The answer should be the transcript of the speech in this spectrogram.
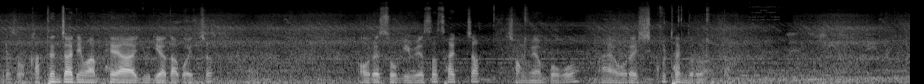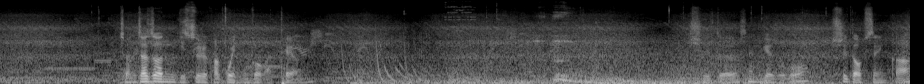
그래서 같은 자리만 패야 유리하다고 했죠? 네. 어뢰 쏘기 위해서 살짝 정면 보고 아 어뢰 씨 쿨타임 늘어났다. 전자전 기술을 갖고 있는 것 같아요. 쉴드 생겨주고 쉴드 없으니까.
